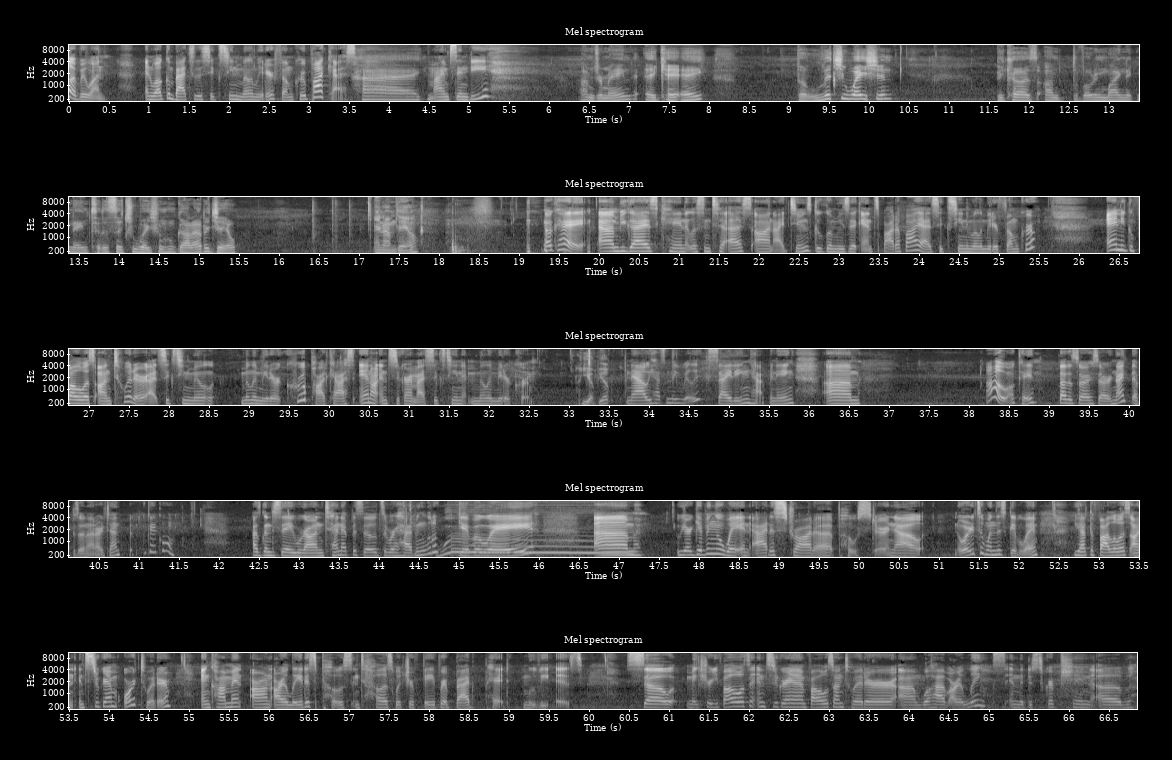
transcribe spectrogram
Hello, everyone, and welcome back to the 16 millimeter Film Crew podcast. Hi, I'm Cindy. I'm Jermaine, aka the Lituation, because I'm devoting my nickname to the situation who got out of jail. And I'm Dale. Okay, um, you guys can listen to us on iTunes, Google Music, and Spotify at 16 millimeter Film Crew, and you can follow us on Twitter at 16 mil- millimeter Crew Podcast and on Instagram at 16 millimeter Crew. Yep, yep. Now we have something really exciting happening. Um, oh, okay. This was our ninth episode, not our tenth, but okay, cool. I was going to say we're on 10 episodes, so we're having a little giveaway. Um, we are giving away an Ad Estrada poster. Now, in order to win this giveaway, you have to follow us on Instagram or Twitter and comment on our latest post and tell us what your favorite Brad Pitt movie is. So make sure you follow us on Instagram, follow us on Twitter. Um, we'll have our links in the description of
